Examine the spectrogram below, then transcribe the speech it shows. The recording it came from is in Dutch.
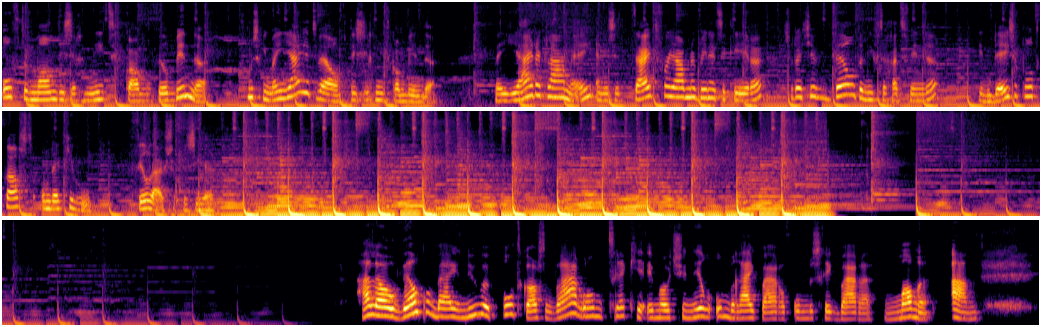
of de man die zich niet kan of wil binden. Misschien ben jij het wel die zich niet kan binden. Ben jij daar klaar mee en is het tijd voor jou om naar binnen te keren, zodat je wel de liefde gaat vinden? In deze podcast ontdek je hoe. Veel luisterplezier. Hallo, welkom bij een nieuwe podcast. Waarom trek je emotioneel onbereikbare of onbeschikbare mannen aan?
